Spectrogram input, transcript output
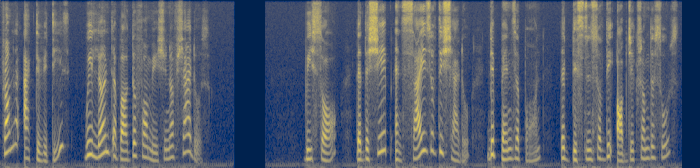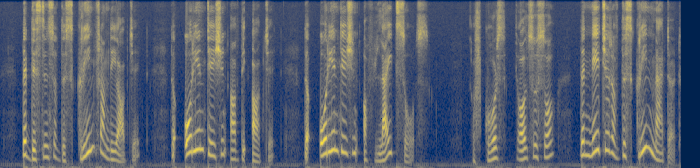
From the activities, we learnt about the formation of shadows. We saw that the shape and size of the shadow depends upon the distance of the object from the source, the distance of the screen from the object, the orientation of the object, orientation of light source. Of course, also saw the nature of the screen mattered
